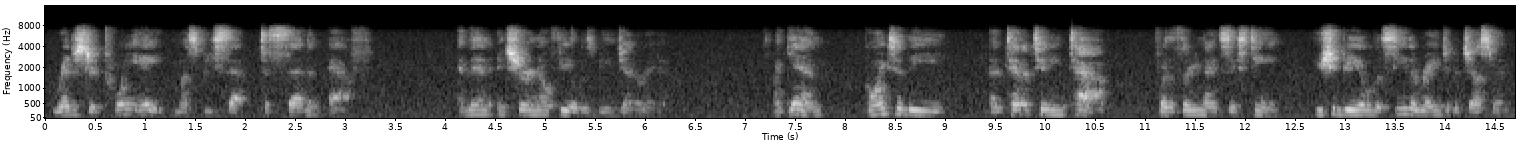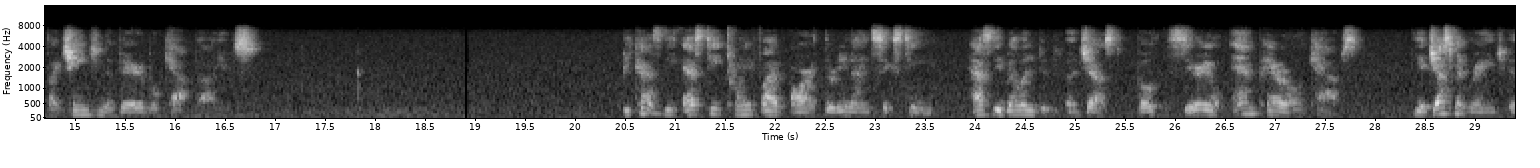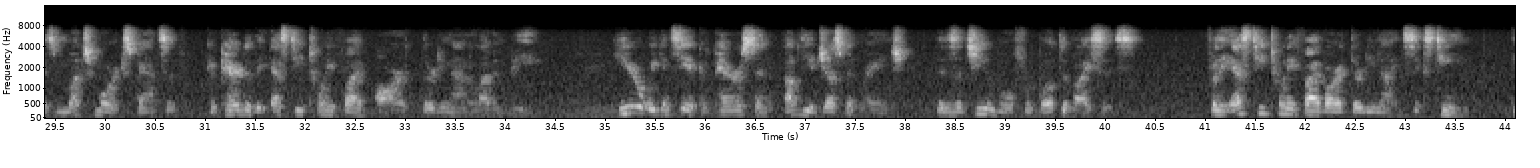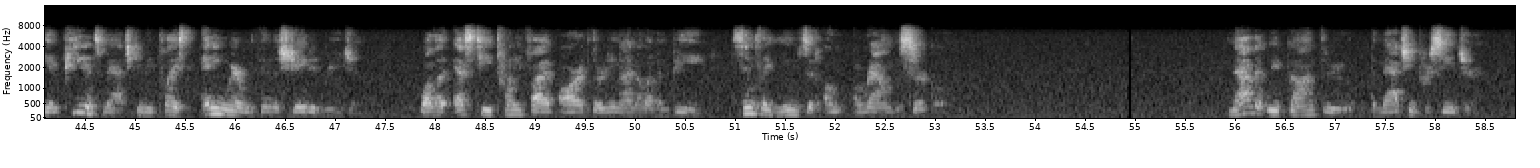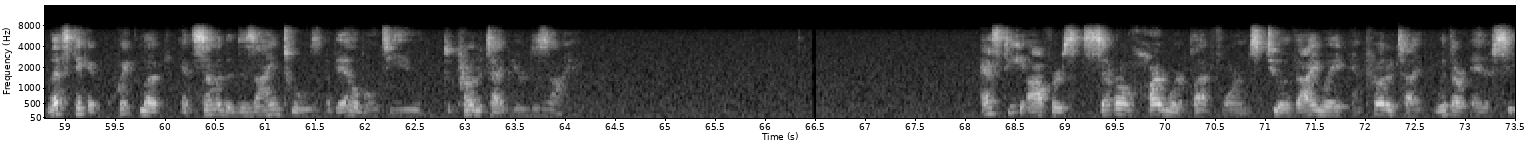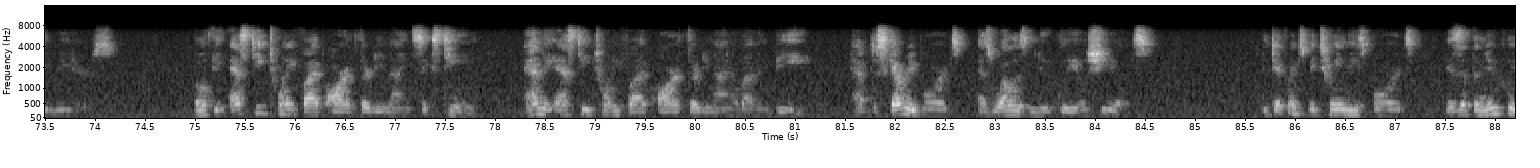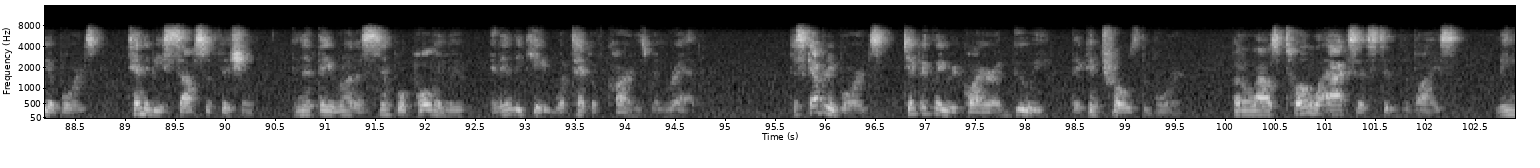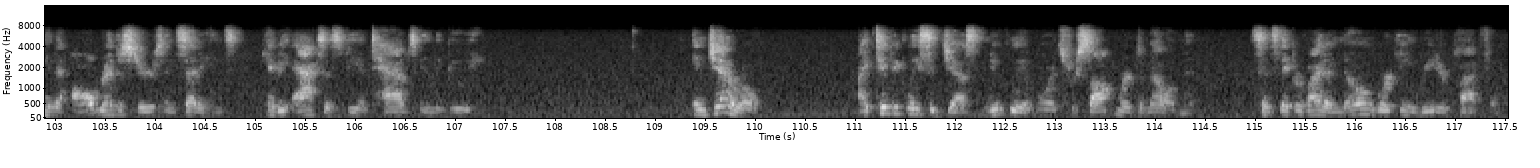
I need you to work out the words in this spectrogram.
register 28 must be set to 7F, and then ensure no field is being generated. Again, going to the antenna tuning tab for the 3916, you should be able to see the range of adjustment by changing the variable cap values. Because the ST25R3916 has the ability to adjust both the serial and parallel caps, the adjustment range is much more expansive compared to the ST25R3911B. Here we can see a comparison of the adjustment range that is achievable for both devices. For the ST25R3916, the impedance match can be placed anywhere within the shaded region while the ST25R3911B simply moves it around the circle. Now that we've gone through the matching procedure, let's take a quick look at some of the design tools available to you to prototype your design. ST offers several hardware platforms to evaluate and prototype with our NFC readers. Both the ST25R3916 and the ST25R3911B have discovery boards as well as Nucleo shields. The difference between these boards is that the Nucleo boards tend to be self-sufficient in that they run a simple polling loop and indicate what type of card has been read. Discovery boards typically require a GUI that controls the board, but allows total access to the device meaning that all registers and settings can be accessed via tabs in the GUI. In general, I typically suggest Nucleo boards for software development since they provide a known working reader platform.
